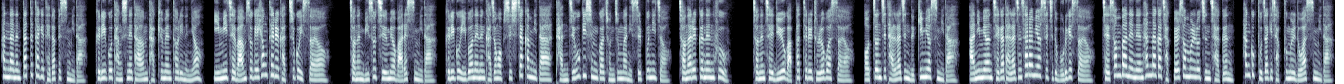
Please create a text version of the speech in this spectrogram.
한나는 따뜻하게 대답했습니다. 그리고 당신의 다음 다큐멘터리는요? 이미 제 마음속에 형태를 갖추고 있어요. 저는 미소 지으며 말했습니다. 그리고 이번에는 가정 없이 시작합니다. 단지 호기심과 존중만 있을 뿐이죠. 전화를 끊은 후, 저는 제 뉴욕 아파트를 둘러보았어요. 어쩐지 달라진 느낌이었습니다. 아니면 제가 달라진 사람이었을지도 모르겠어요. 제 선반에는 한나가 작별 선물로 준 작은 한국 도자기 작품을 놓았습니다.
